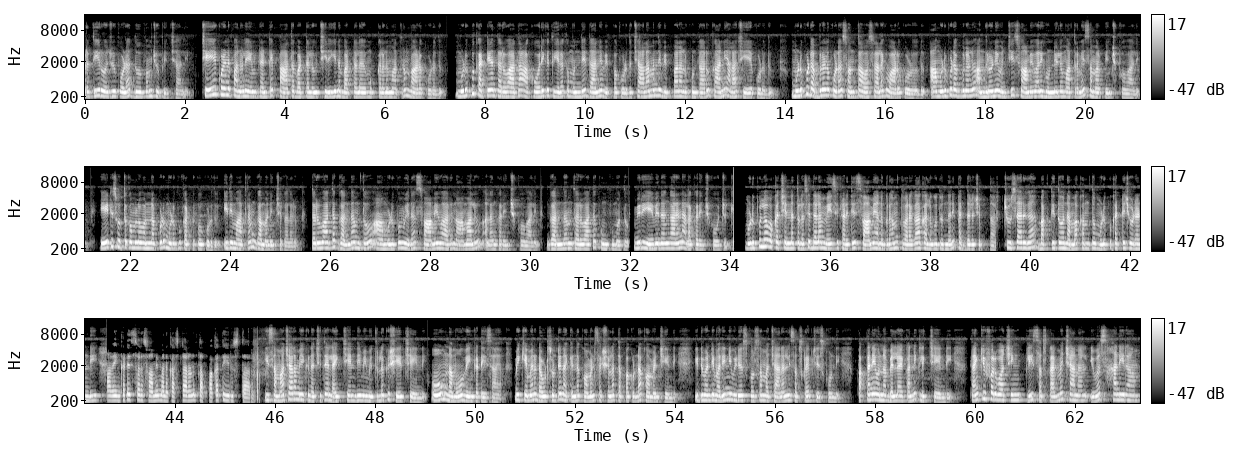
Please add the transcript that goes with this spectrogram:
ప్రతిరోజు కూడా ధూపం చూపించాలి. చేయకూడని పనులు ఏమిటంటే పాత బట్టలు చిరిగిన బట్టల ముక్కలను మాత్రం వాడకూడదు. ముడుపు కట్టిన తరువాత ఆ కోరిక తీరక ముందే దాన్ని విప్పకూడదు. చాలామంది విప్పాలనుకుంటారు కానీ అలా చేయకూడదు. ముడుపు డబ్బులను కూడా సొంత అవసరాలకు వాడకూడదు. ఆ ముడుపు డబ్బులను అందులోనే ఉంచి స్వామివారి హుండీలో మాత్రమే సమర్పించుకోవాలి. ఏటి సూతకంలో ఉన్నప్పుడు ముడుపు కట్టుకోకూడదు. ఇది మాత్రం గమనించగలరు. తరువాత గంధంతో ఆ ముడుపు మీద స్వామివారి నామాలు అలంకరించుకోవాలి. గంధం తరువాత కుంకుమతో. మీరు ఏ విధంగానైనా అలంకరించుకోవచ్చు. ముడుపులో ఒక చిన్న తులసి దళం వేసి కడితే స్వామి అనుగ్రహం త్వరగా కలుగుతుందని పెద్దలు చెప్తారు. చూశారుగా? భక్తితో నమ్మకంతో ముడుపు కట్టి చూడండి. ఆ వెంకటేశ్వర స్వామి మన కష్టాలను తప్పక తీరుస్తారు. ఈ సమాచారం మీకు నచ్చితే లైక్ చేయండి మీ మిత్రులకు షేర్ చేయండి. ఓం నమో వెంకటేశాయ. మీకు ఏమైనా డౌట్స్ ఉంటే నా కింద కామెంట్ సెక్షన్లో తప్పకుండా కామెంట్ చేయండి. ఇటువంటి మరిన్ని వీడియోస్ కోసం మా ఛానల్ని సబ్స్క్రైబ్ చేసుకోండి. పక్కనే ఉన్న బెల్ ఐకాన్ని క్లిక్ చేయండి. Thank you for watching. Please subscribe my channel. Yours Haniram.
